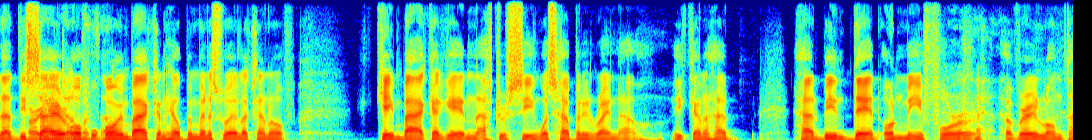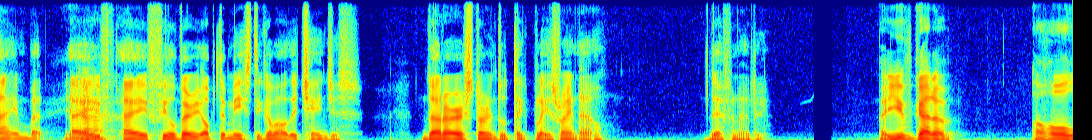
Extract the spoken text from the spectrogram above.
that desire of with that? going back and helping Venezuela kind of came back again after seeing what's happening right now. It kind of had had been dead on me for a very long time, but Yeah. I I feel very optimistic about the changes that are starting to take place right now. Definitely. But you've got a a whole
